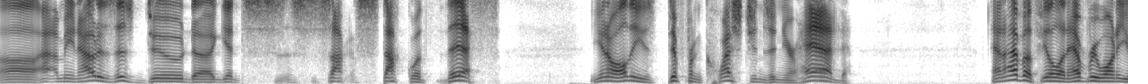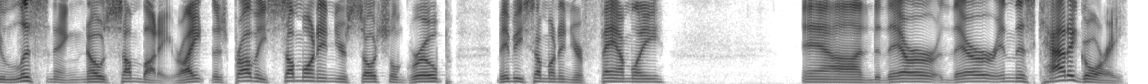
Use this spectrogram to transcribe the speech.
uh, I mean, how does this dude uh, get stuck, stuck with this? You know, all these different questions in your head. And I have a feeling every one of you listening knows somebody, right? There's probably someone in your social group, maybe someone in your family, and they're they're in this category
